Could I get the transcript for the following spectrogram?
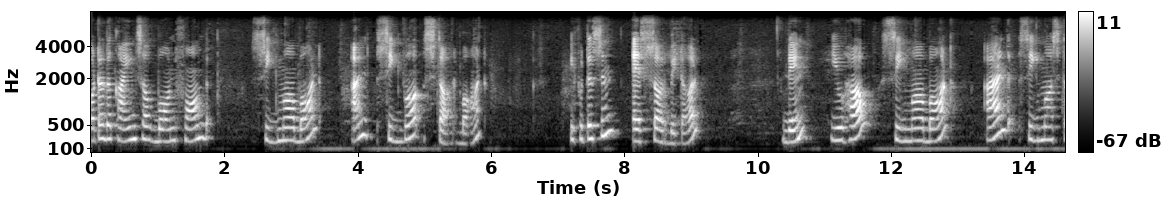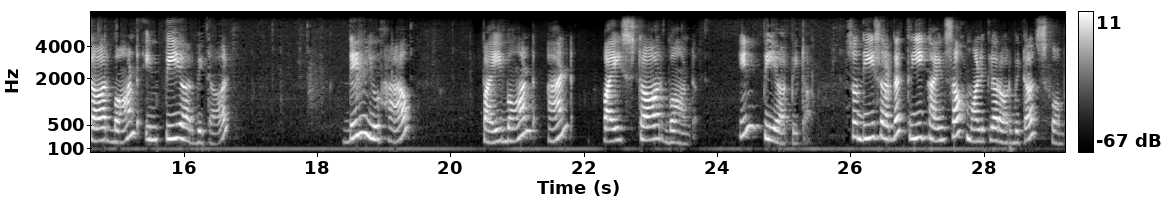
what are the kinds of bond formed? Sigma bond and sigma star bond. If it is in s orbital then you have sigma bond and sigma star bond in p orbital. Then you have pi bond and pi star bond in p orbital. So these are the three kinds of molecular orbitals formed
